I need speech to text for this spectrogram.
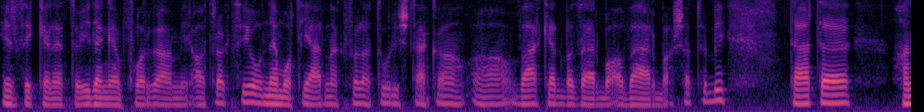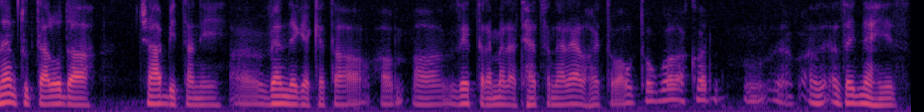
érzékelhető idegenforgalmi attrakció, nem ott járnak föl a turisták a, a Várkertbazárba, a Várba, stb. Tehát eh, ha nem tudtál oda csábítani a vendégeket a, a, az étterem mellett 70-el elhajtó autókból, akkor az, egy nehéz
